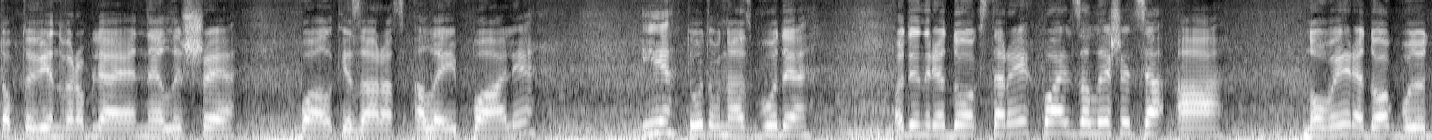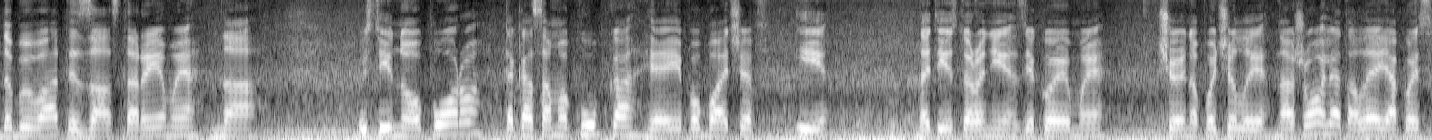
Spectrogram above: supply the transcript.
Тобто він виробляє не лише балки зараз, але й палі. І тут у нас буде один рядок старих паль залишиться, а новий рядок будуть добивати за старими на постійну опору. Така сама кубка, я її побачив і на тій стороні, з якої ми щойно почали наш огляд, але якось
